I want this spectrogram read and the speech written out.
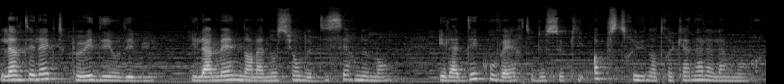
L'intellect peut aider au début. Il amène dans la notion de discernement et la découverte de ce qui obstrue notre canal à l'amour.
